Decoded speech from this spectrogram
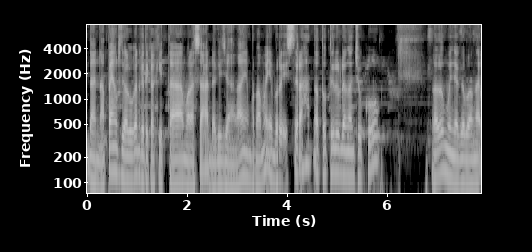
Dan apa yang harus dilakukan ketika kita merasa ada gejala? Yang pertama ya beristirahat atau tidur dengan cukup. Lalu menjaga banget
